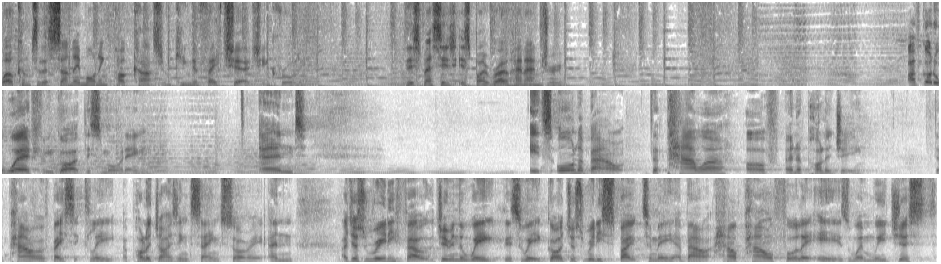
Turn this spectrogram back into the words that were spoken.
Welcome to the Sunday morning podcast from Kingdom Faith Church in Crawley. This message is by Rohan Andrew. I've got a word from God this morning, and it's all about the power of an apology. The power of basically apologizing, saying sorry. And I just really felt during the week, this week, God just really spoke to me about how powerful it is when we just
